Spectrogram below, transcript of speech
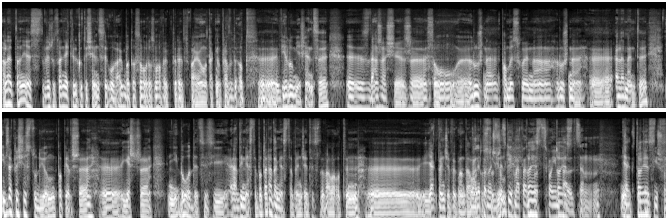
Ale to nie jest wyrzucanie kilku tysięcy uwag, bo to są rozmowy, które trwają tak naprawdę od e, wielu miesięcy. E, zdarza się, że są e, różne pomysły na różne elementy i w zakresie studium po pierwsze jeszcze nie było decyzji Rady Miasta, bo to Rada Miasta będzie decydowała o tym, jak będzie wyglądało Ale to ponoć studium. wszystkich ma pan To pod jest- swoim to jest- palcem. Nie, Tak to, jest, piszą.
